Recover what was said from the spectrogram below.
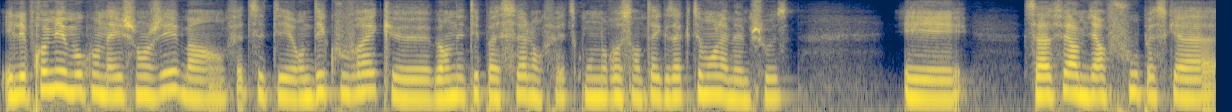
Et les premiers mots qu'on a échangés, ben en fait c'était, on découvrait que ben, on n'était pas seul en fait, qu'on ressentait exactement la même chose. Et ça a fait un bien fou parce que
